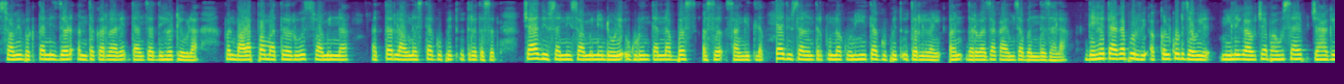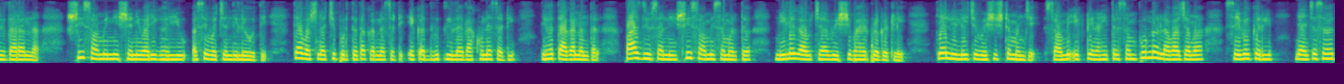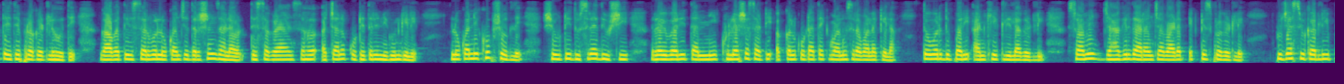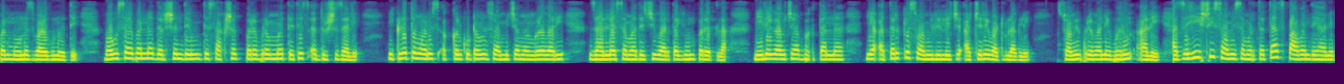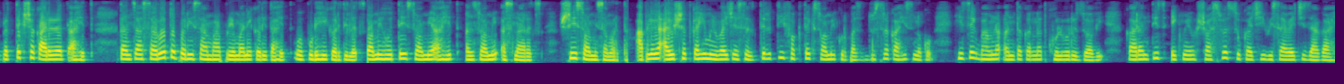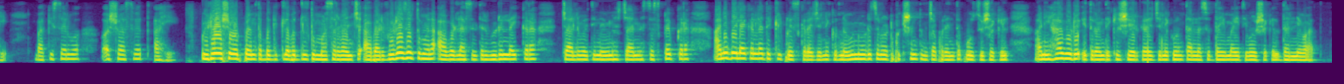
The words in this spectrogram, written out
स्वामी भक्तांनी जड अंत करणारे त्यांचा देह ठेवला. पण बाळाप्पा मात्र रोज स्वामींना अत्तर लावण्यास त्या गुफेत उतरत असत. चार दिवसांनी स्वामींनी डोळे उघडून त्यांना बस असं सांगितलं. त्या दिवसानंतर पुन्हा कोणीही त्या गुफेत उतरलं नाही. अन दरवाजा कायमचा बंद झाला. देहत्यागापूर्वी अक्कलकोट जवळील निलेगावच्या भाऊसाहेब जहागीरदारांना श्री स्वामींनी शनिवारी घरी येऊ असे वचन दिले होते. त्या वचनाची पूर्तता करण्यासाठी एक अद्भुत लीला दाखवण्यासाठी देहत्यागानंतर पाच दिवसांनी श्री स्वामी समर्थ निलेगावच्या वेशीबाहेर प्रगटले. या लीलेचे वैशिष्ट्य म्हणजे स्वामी एकटे नाही तर संपूर्ण लवाजमा सेवेकरी यांच्यासह तेथे प्रगटले होते. गावातील सर्व लोकांचे दर्शन झाल्यावर ते सगळ्यांसह अचानक कुठेतरी निघून गेले. लोकांनी खूप शोधले. शेवटी दुसऱ्या दिवशी रविवारी त्यांनी खुलाशासाठी अक्कलकोटात एक माणूस रवाना केला. तोवर दुपारी आणखी एक लीला घडली. स्वामी जहागीरदारांच्या वाड्यात एकटेच प्रगटले. पूजा स्वीकारली पण मौनच बाळगून होते. भाऊसाहेबांना दर्शन देऊन ते साक्षात परब्रह्म तेथेच अदृश्य झाले. इकडे तो माणूस अक्कलकोटाहून स्वामीच्या मंगळवारी झालेल्या समाधीची वार्ता घेऊन परतला. निलेगावच्या भक्तांना या अतर्क स्वामी लीलेचे आश्चर्य वाटू लागले. स्वामी प्रेमाने भरून आले. आजही श्री स्वामी समर्थ त्याच पावन देहाने प्रत्यक्ष कार्यरत आहेत. त्यांचा सर्वतोपरी सांभाळ प्रेमाने करीत आहेत व पुढेही करतीलच. स्वामी होते स्वामी आहेत आणि स्वामी असणारच. श्री स्वामी समर्थ. आपल्याला आयुष्यात काही मिळवायचे असेल तर ती फक्त एक स्वामी कृपाच दुसरं काहीच नको. हीच एक भावना अंतकरणात खोलवर रुजवावी. कारण तीच एकमेव शाश्वत सुखाची विसाव्याची जागा आहे. बाकी सर्व अशाश्वत आहे. व्हिडिओ शेवटपर्यंत बघितल्याबद्दल तुम्हा सर्वांचे आभार. व्हिडिओ जर तुम्हाला आवडला असेल तर व्हिडिओ लाईक करा चॅनलवरती नवीन चॅनल सबस्क्राईब करा आणि बेलायकनला देखील प्रेस करा जेणेकरून नवीन व्हिडिओचं नोटिफिकेशन तुमच्यापर्यंत पोहोचू शकेल आणि हा व्हिडिओ इतरांना देखील शेअर करा जेणेकरून त्यांना सुद्धा ही माहिती मिळू शकेल. धन्यवाद.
